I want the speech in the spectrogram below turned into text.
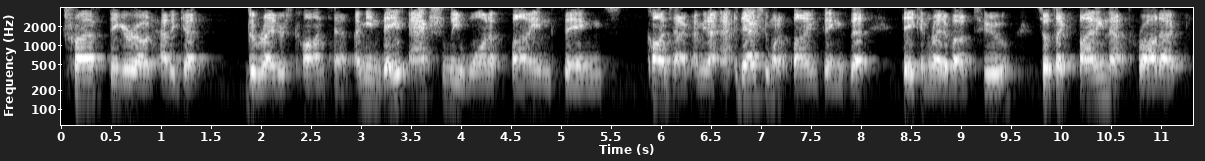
trying to figure out how to get the writer's content. I mean, they actually want to find things, contact. I mean, I, they actually want to find things that they can write about too. So it's like finding that product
